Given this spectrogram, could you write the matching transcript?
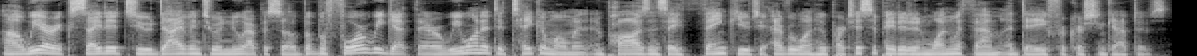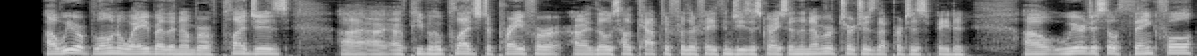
Uh, we are excited to dive into a new episode, but before we get there, we wanted to take a moment and pause and say thank you to everyone who participated in One with Them, a day for Christian captives. Uh, we were blown away by the number of pledges, uh, of people who pledged to pray for uh, those held captive for their faith in Jesus Christ and the number of churches that participated. Uh, we are just so thankful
